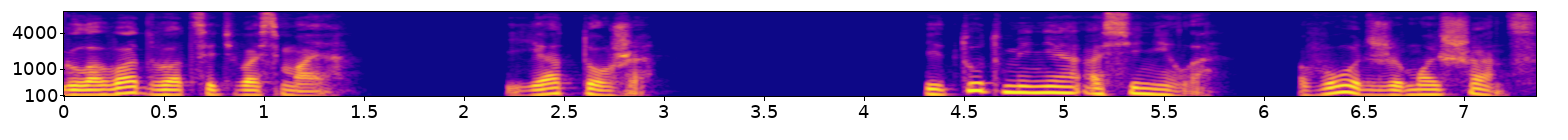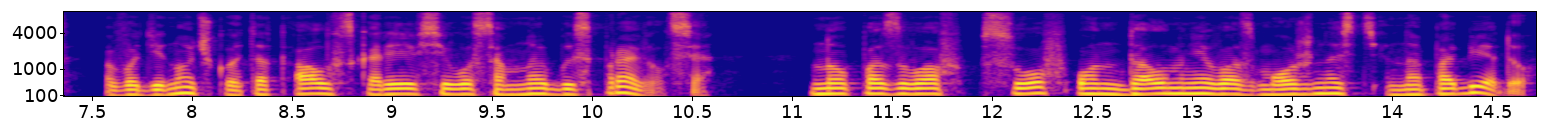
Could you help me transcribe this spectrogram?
Глава 28. Я тоже. И тут меня осенило. Вот же мой шанс. В одиночку этот Алф, скорее всего, со мной бы справился. Но, позвав псов, он дал мне возможность на победу.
